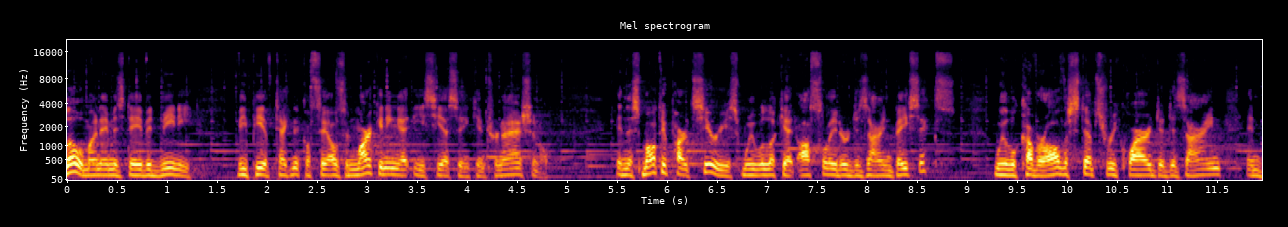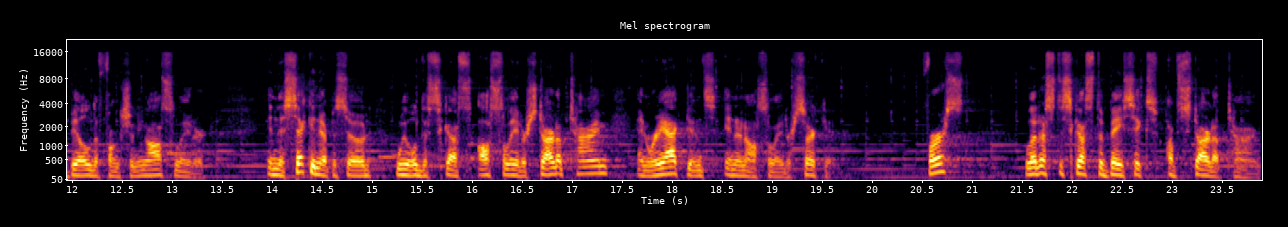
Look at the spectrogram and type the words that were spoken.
Hello, my name is David Meaney, VP of Technical Sales and Marketing at ECS Inc. International. In this multi-part series, we will look at oscillator design basics. We will cover all the steps required to design and build a functioning oscillator. In the second episode, we will discuss oscillator startup time and reactance in an oscillator circuit. First, let us discuss the basics of startup time.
